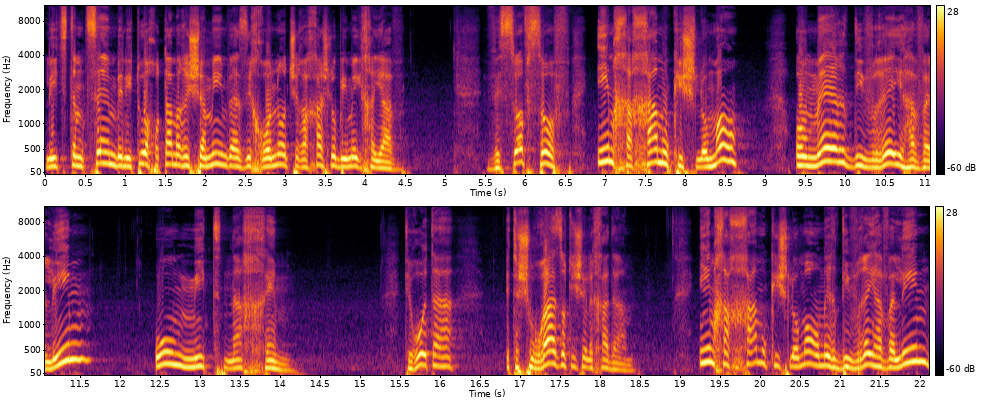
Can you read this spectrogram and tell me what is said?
להצטמצם בניתוח אותם הרשמים והזיכרונות שרכש לו בימי חייו. וסוף סוף, אם חכם הוא כשלומו, אומר דברי הבלים ומתנחם. תראו את, ה, את השורה הזאת של אחד העם. אם חכם וכשלמה אומר דברי הבלים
